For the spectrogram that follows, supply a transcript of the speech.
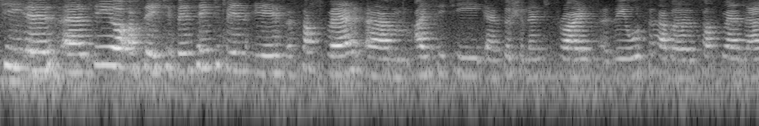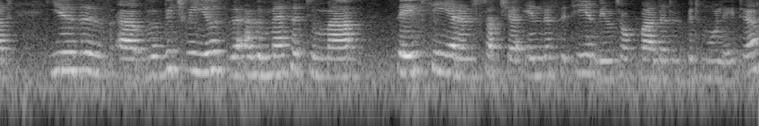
She is uh, CEO of Safetipin. Safetipin is a software, um, ICT uh, social enterprise. They also have a software that uses, uh, which we use as a method to map safety and infrastructure in the city, and we'll talk about that a bit more later.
